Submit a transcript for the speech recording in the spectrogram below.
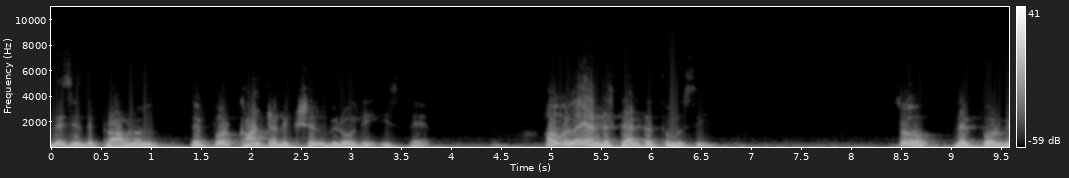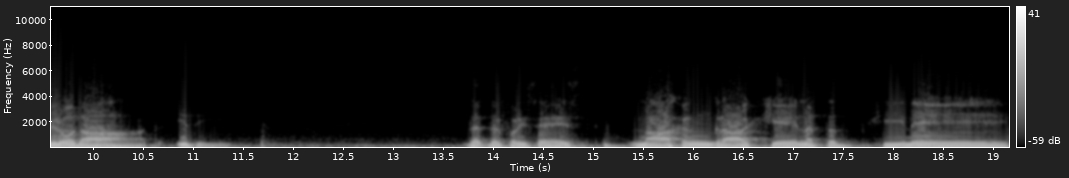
this is the problem. Therefore contradiction, Virodhi is there. How will I understand Tattvamasi? So, therefore Virodhat iti. That, therefore he says, Nahangrahyena tadhine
